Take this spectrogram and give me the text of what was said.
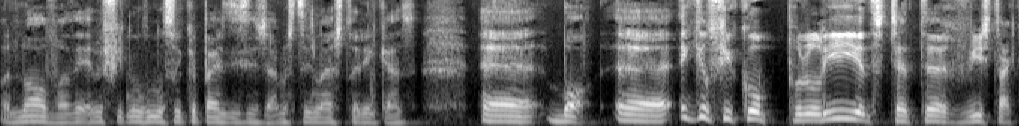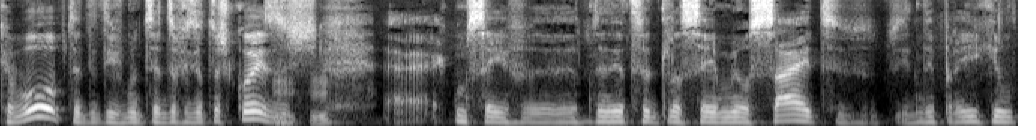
Ou 9 ou 10, enfim, não, não sou capaz de dizer já, mas tenho lá a história em casa. Uh, bom, uh, aquilo ficou por ali, portanto, a revista acabou, portanto, eu tive muitos anos a fazer outras coisas. Uhum. comecei, portanto, lancei o meu site, ainda para aí aquilo.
